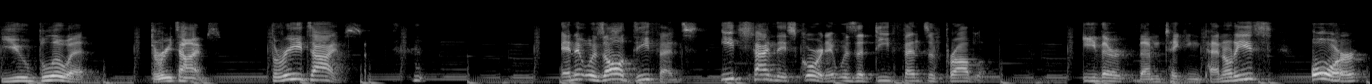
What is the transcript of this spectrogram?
you blew it Three times. three times." And it was all defense. Each time they scored, it was a defensive problem. Either them taking penalties or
